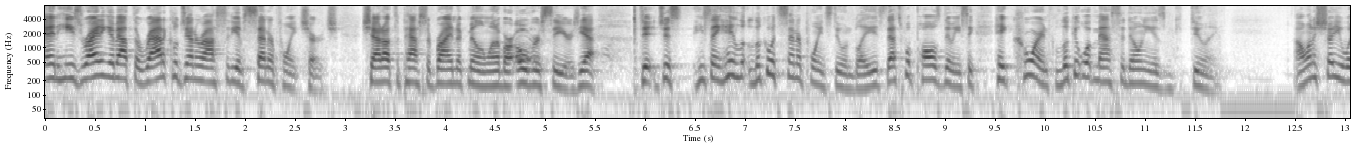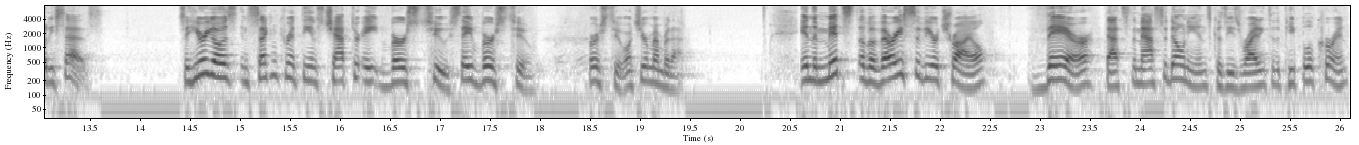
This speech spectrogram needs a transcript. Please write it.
and he's writing about the radical generosity of Centerpoint Church. Shout out to Pastor Brian McMillan, one of our overseers. Yeah. Just he's saying, hey, look, look at what Centerpoint's doing, Blaze. That's what Paul's doing. He's saying, hey, Corinth, look at what Macedonia is doing. I want to show you what he says. So here he goes in 2 Corinthians chapter 8, verse 2. Say verse 2. Verse 2. I want you to remember that. In the midst of a very severe trial, there, that's the Macedonians, because he's writing to the people of Corinth,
